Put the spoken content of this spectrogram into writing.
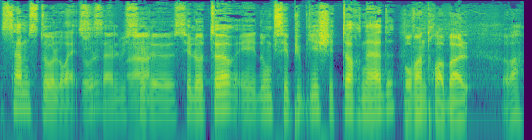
Sam Stoll, ouais, c'est ça. Lui, voilà. c'est l'auteur et donc c'est publié chez Tornade. pour 23 balles. Ça va.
